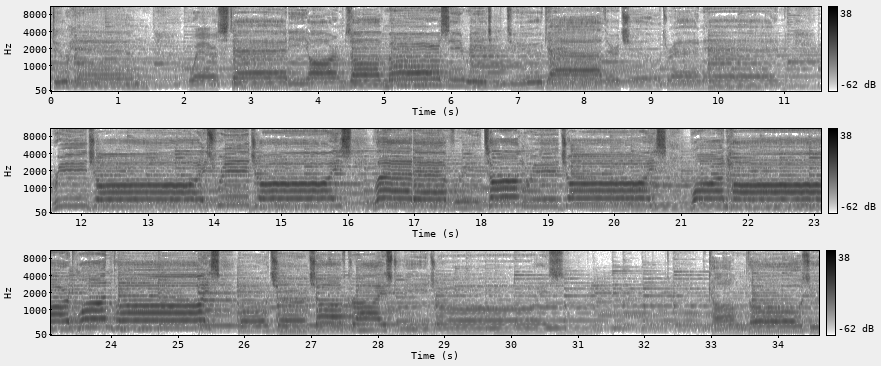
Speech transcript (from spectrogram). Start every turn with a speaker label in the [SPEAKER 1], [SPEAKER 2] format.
[SPEAKER 1] to Him, where steady arms of mercy reach to gather children in. Rejoice,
